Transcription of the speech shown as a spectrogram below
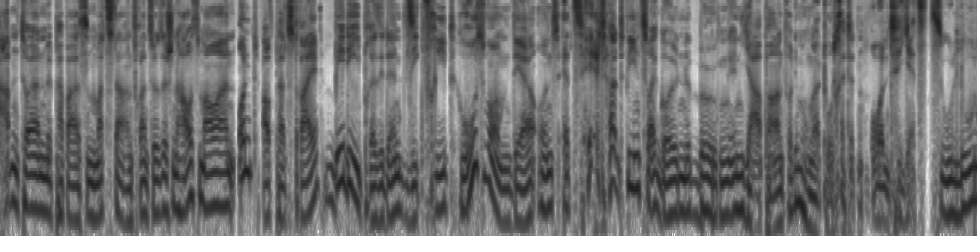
Abenteuern mit Papas Mazda an französischen Hausmauern und auf Platz 3 BDI-Präsident Siegfried Rußwurm, der uns erzählt hat, wie ihn zwei goldene Bögen in Japan vor dem Hungertod retteten. Und jetzt zu Lou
